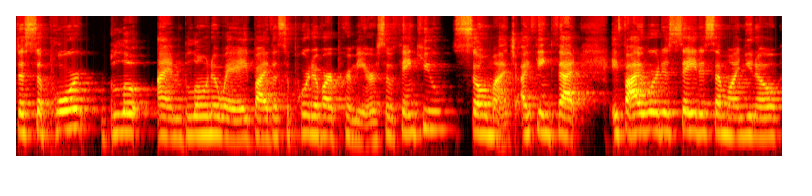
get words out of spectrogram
the support blow i'm blown away by the support of our premiere so thank you so much. I think that if i were to say to someone you know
